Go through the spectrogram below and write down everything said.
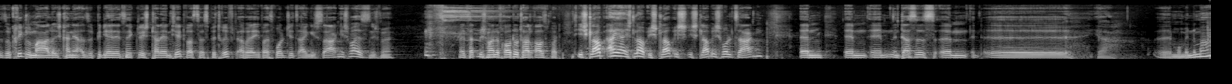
so Krickel malen. Ich kann ja, also bin ja jetzt nicht wirklich talentiert, was das betrifft, aber was wollte ich jetzt eigentlich sagen? Ich weiß es nicht mehr. Jetzt hat mich meine Frau total rausgebracht. Ich glaube, ah ja, ich glaube, ich glaube, ich, ich, glaube, ich wollte sagen, ähm, ähm, ähm, dass es, ähm, äh, ja, äh, Moment mal.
